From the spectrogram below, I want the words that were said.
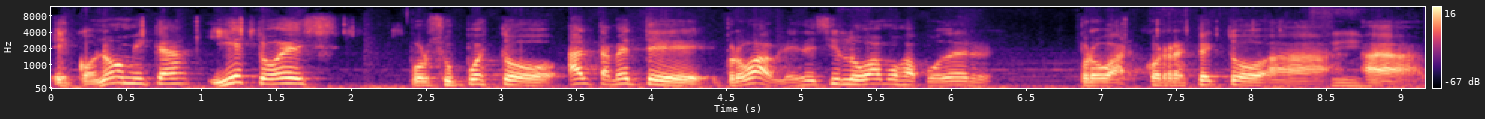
económica, y esto es, por supuesto, altamente probable, es decir, lo vamos a poder probar con respecto a,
